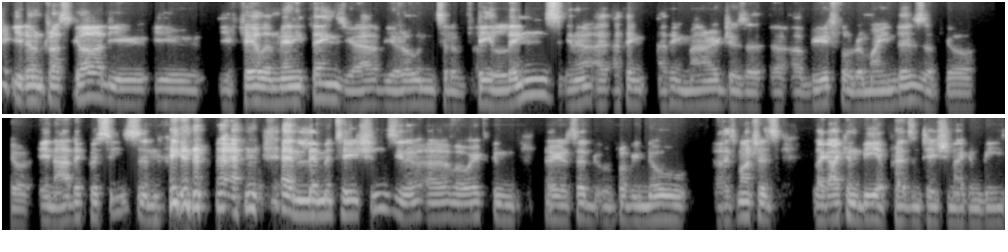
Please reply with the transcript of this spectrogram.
you don't trust God. You you you fail in many things. You have your own sort of failings. You know, I, I think I think marriage is a, a, a beautiful reminders of your your inadequacies and you know and, and limitations. You know, uh, my wife can, like I said, probably know as much as like I can be a presentation. I can be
